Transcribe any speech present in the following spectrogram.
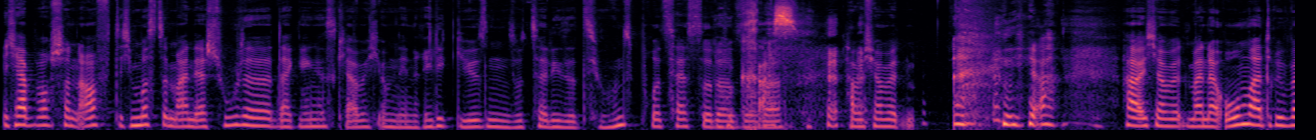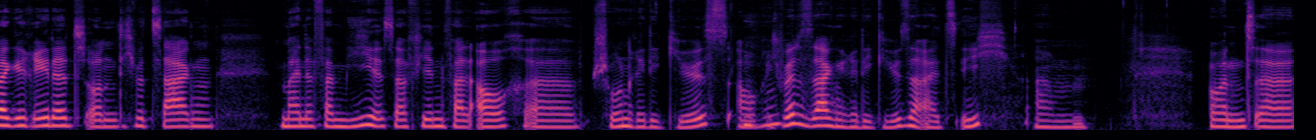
Ich habe auch schon oft, ich musste mal in der Schule, da ging es, glaube ich, um den religiösen Sozialisationsprozess oder oh, sowas. Habe ich mal mit, ja, habe ich mal mit meiner Oma drüber geredet und ich würde sagen, meine Familie ist auf jeden Fall auch äh, schon religiös, auch mhm. ich würde sagen religiöser als ich. Ähm, und äh,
